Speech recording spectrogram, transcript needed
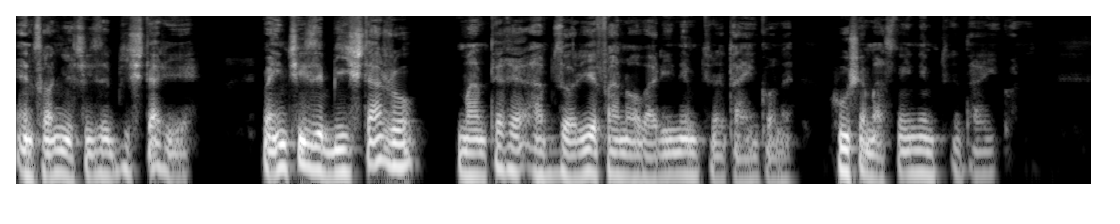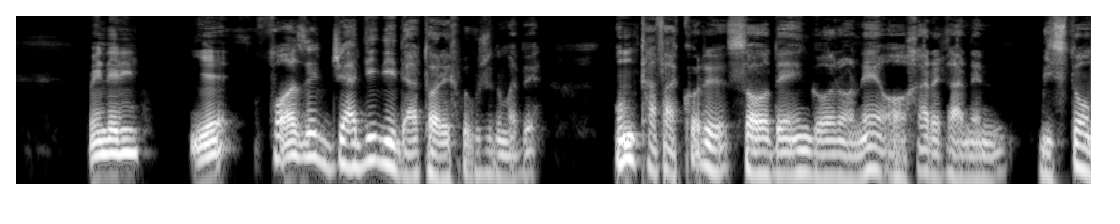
انسان یه چیز بیشتریه و این چیز بیشتر رو منطق ابزاری فناوری نمی‌تونه تعیین کنه. هوش مصنوعی نمی‌تونه تعیین کنه. به این دلیل یه فاز جدیدی در تاریخ به وجود اومده. اون تفکر ساده انگارانه آخر قرن بیستم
